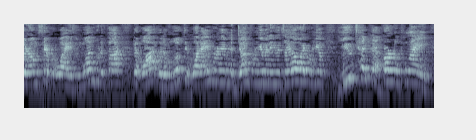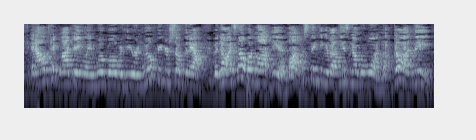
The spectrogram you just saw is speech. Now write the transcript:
their own separate ways. And one would have thought that Lot would have looked at what Abraham had done for him, and he would say, Oh, Abraham, you take that fertile plain, and I'll take my family, and we'll go over here, and we'll figure something out. But no, that's not what Lot did. Lot was thinking about his number one, not God, me.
